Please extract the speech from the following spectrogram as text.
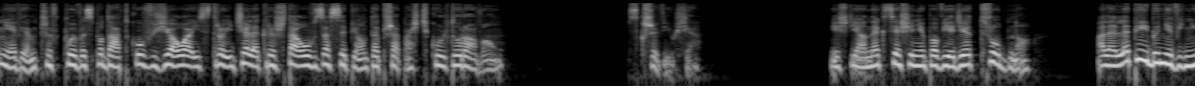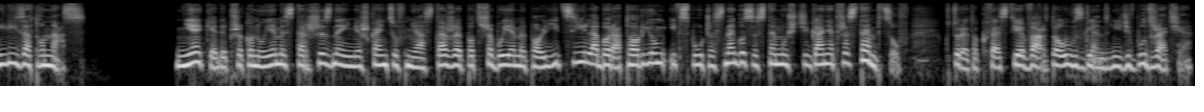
Nie wiem, czy wpływy z podatków, zioła i stroiciele kryształów zasypią tę przepaść kulturową. Skrzywił się. Jeśli aneksja się nie powiedzie, trudno, ale lepiej by nie winili za to nas. Nie kiedy przekonujemy starszyznę i mieszkańców miasta, że potrzebujemy policji, laboratorium i współczesnego systemu ścigania przestępców, które to kwestie warto uwzględnić w budżecie.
